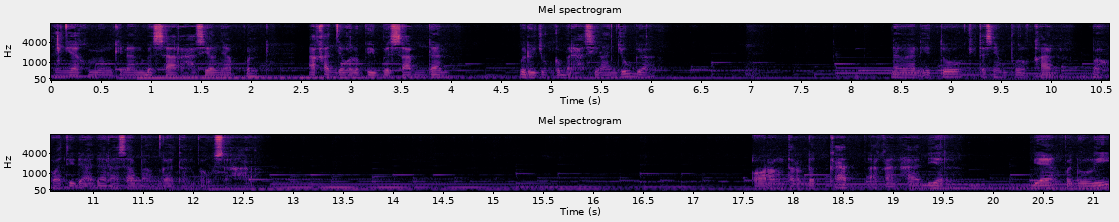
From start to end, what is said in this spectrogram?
sehingga kemungkinan besar hasilnya pun akan jauh lebih besar dan berujung keberhasilan juga. Dengan itu kita simpulkan bahwa tidak ada rasa bangga tanpa usaha. Orang terdekat akan hadir. Dia yang peduli,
